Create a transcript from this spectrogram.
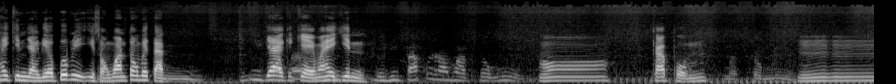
ให้กินอย่างเดียวปุ๊บนี่อีกสองวันต้องไปตัด อืมหญ้าแก่ๆมาให้กินดีดีปั๊บเรามาผสมนี่อ๋อครับผมมาผสมนี่อืม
